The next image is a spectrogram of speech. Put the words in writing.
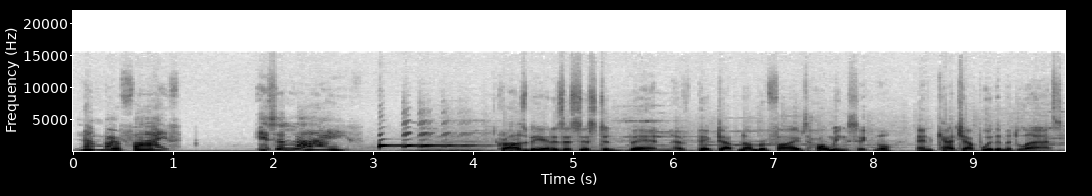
Number five is alive. Crosby and his assistant Ben have picked up number five's homing signal and catch up with him at last.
